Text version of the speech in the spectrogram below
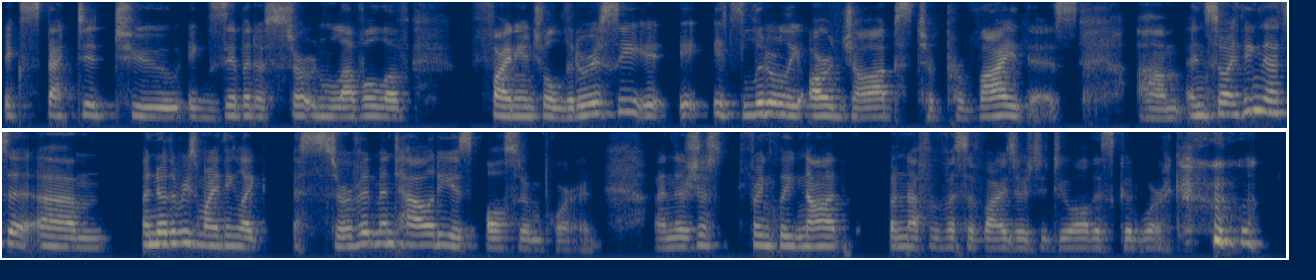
expected to exhibit a certain level of financial literacy, it, it, it's literally our jobs to provide this. Um, and so I think that's a um, another reason why I think like a servant mentality is also important. And there's just frankly not enough of us advisors to do all this good work.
